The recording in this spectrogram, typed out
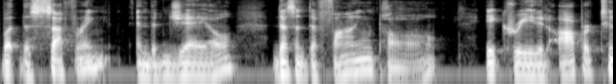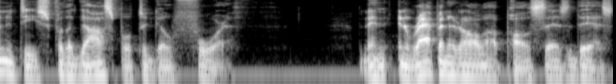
but the suffering and the jail doesn't define Paul. It created opportunities for the gospel to go forth. And, and wrapping it all up, Paul says this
